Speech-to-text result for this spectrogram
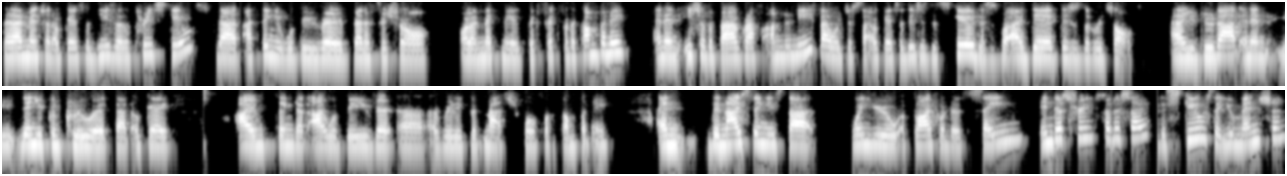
Then i mentioned okay so these are the three skills that i think it would be very beneficial or like make me a good fit for the company. And then each of the paragraph underneath i would just say okay so this is the skill this is what i did this is the result. And you do that and then you then you conclude it that okay I think that I would be very, uh, a really good match for, for the company. And the nice thing is that when you apply for the same industry, so to say, the skills that you mentioned,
